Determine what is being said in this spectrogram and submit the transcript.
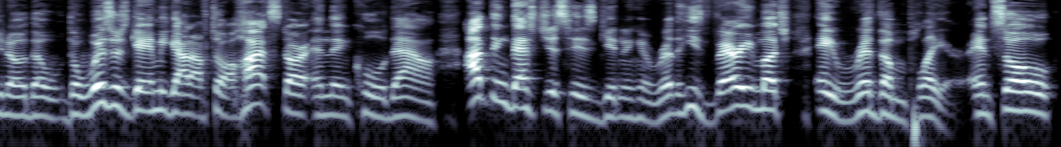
you know, the the Wizards game, he got off to a hot start and then cooled down. I think that's just his getting him rhythm. He's very much a rhythm player. And so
